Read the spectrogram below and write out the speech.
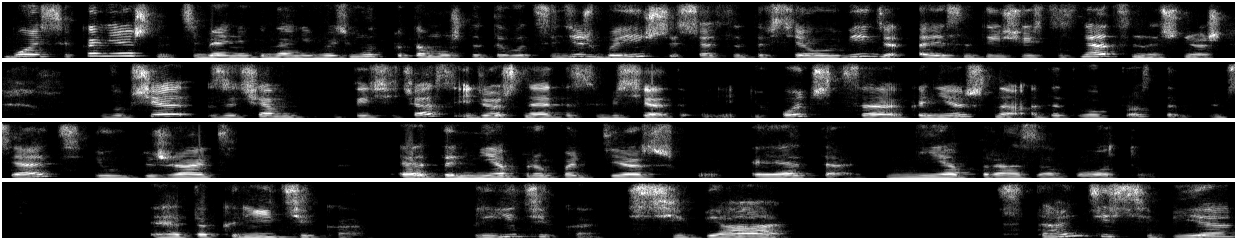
бойся, конечно, тебя никуда не возьмут, потому что ты вот сидишь, боишься, щас это все увидят, а если ты ещё и стесняться начнёшь, вообще зачем ты сейчас идёшь на это собеседование?" И хочется, конечно, от этого просто взять и убежать. Это не про поддержку, это не про заботу. Это критика, критика себя. Станьте себе,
